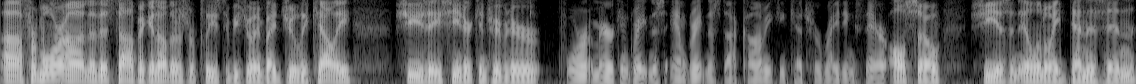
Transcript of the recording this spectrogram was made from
Uh, for more on this topic and others, we're pleased to be joined by Julie Kelly. She's a senior contributor for American Greatness, amgreatness.com. You can catch her writings there. Also, she is an Illinois denizen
